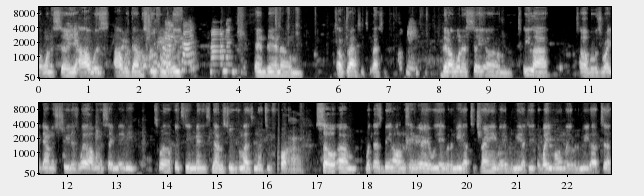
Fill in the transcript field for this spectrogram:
I want to say I was I was down the street from Malik, and then um, oh glasses, glasses. Okay. Then I want to say um, Eli uh, was right down the street as well. I want to say maybe 12, 15 minutes down the street from us, not too far. Wow. So um, with us being all in the same area, we were able to meet up to train. We're able to meet up to eat the weight room. We're able to meet up to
